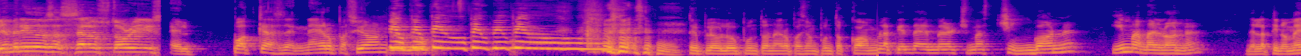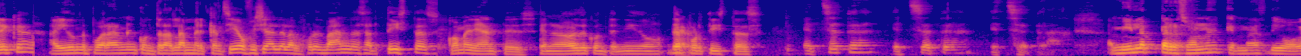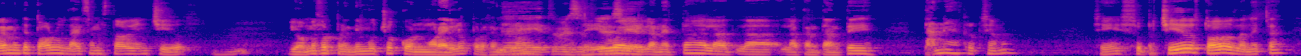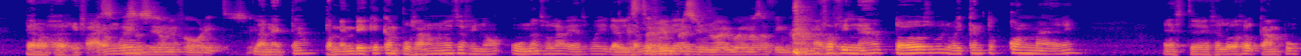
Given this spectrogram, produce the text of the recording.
Bienvenidos a Cello Stories, el podcast de Negro Pasión. www.negropasión.com, la tienda de merch más chingona y mamalona de Latinoamérica. Ahí donde podrán encontrar la mercancía oficial de las mejores bandas, artistas, comediantes, generadores de contenido, deportistas, etcétera, etcétera, etcétera. A mí la persona que más, digo, obviamente todos los lives han estado bien chidos. Yo me sorprendí mucho con Morelo, por ejemplo. Ya, yo también Sí, güey, la neta, la, la, la cantante Tania, creo que se llama. Sí, súper chidos todos, la neta. Pero se rifaron, güey. Ese ha sido mi favorito, sí. La neta. También vi que Campuzano no desafinó una sola vez, güey. Le Este avisamos me impresionó el güey más afinado. Más afinado todos, güey. Hoy canto con madre. Este, saludos al campo.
